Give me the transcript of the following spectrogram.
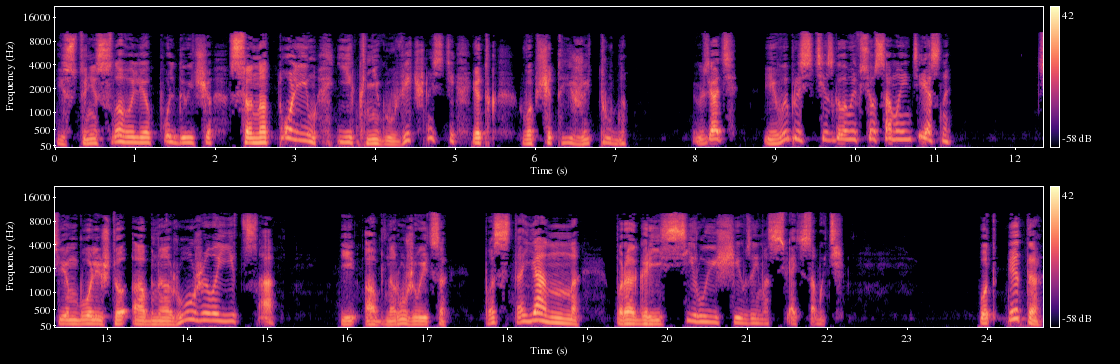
и Станислава Леопольдовича с Анатолием, и книгу вечности, это вообще-то и жить трудно взять и выбросить из головы все самое интересное. Тем более, что обнаруживается и обнаруживается постоянно прогрессирующая взаимосвязь событий. Вот это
